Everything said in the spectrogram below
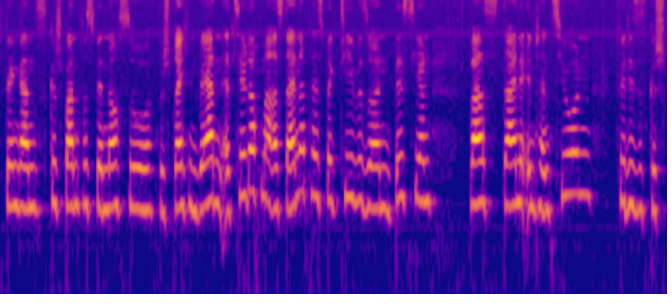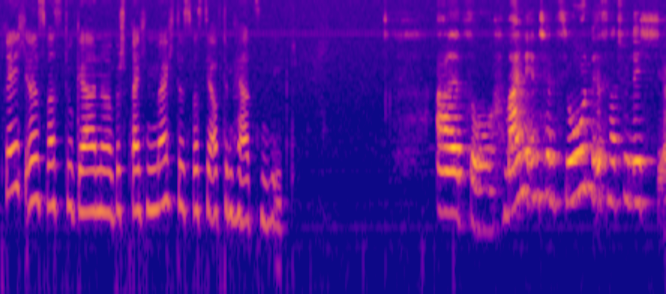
Ich bin ganz gespannt, was wir noch so besprechen werden. Erzähl doch mal aus deiner Perspektive so ein bisschen, was deine Intention für dieses Gespräch ist, was du gerne besprechen möchtest, was dir auf dem Herzen liegt. Also, meine Intention ist natürlich, äh,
